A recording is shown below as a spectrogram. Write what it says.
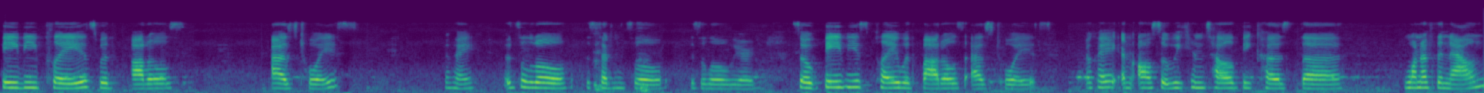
Baby plays with bottles as toys. Okay, it's a little. The sentence a little is a little weird. So babies play with bottles as toys. Okay, and also we can tell because the one of the nouns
